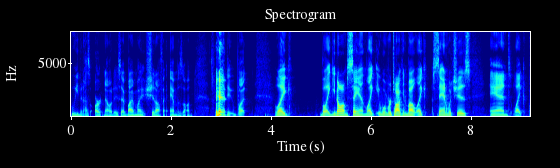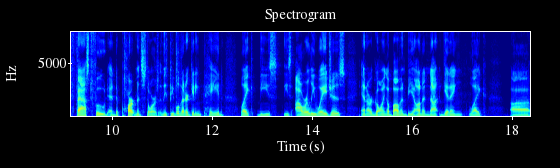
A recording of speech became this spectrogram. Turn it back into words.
who even has art nowadays. I buy my shit off of Amazon. That's what I do. But like but like you know what I'm saying? Like when we're talking about like sandwiches and like fast food and department stores and these people that are getting paid like these these hourly wages and are going above and beyond and not getting like uh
